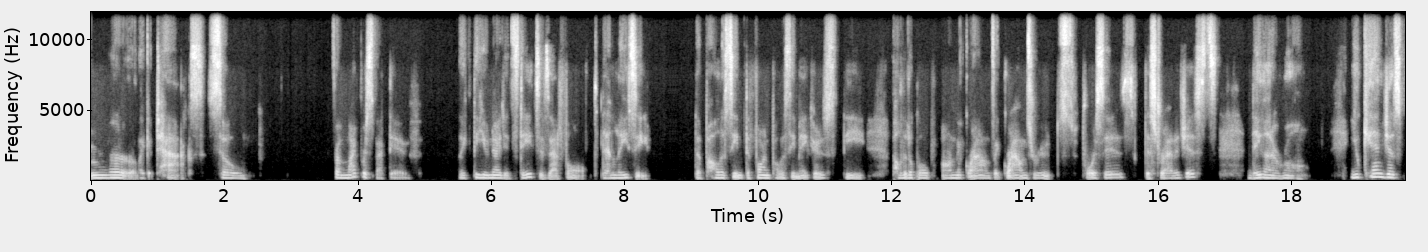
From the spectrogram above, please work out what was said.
murder like attacks so from my perspective, like the United States is at fault. They're lazy. The policy, the foreign policy makers, the political on the grounds, like grounds roots forces, the strategists, they got it wrong. You can't just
